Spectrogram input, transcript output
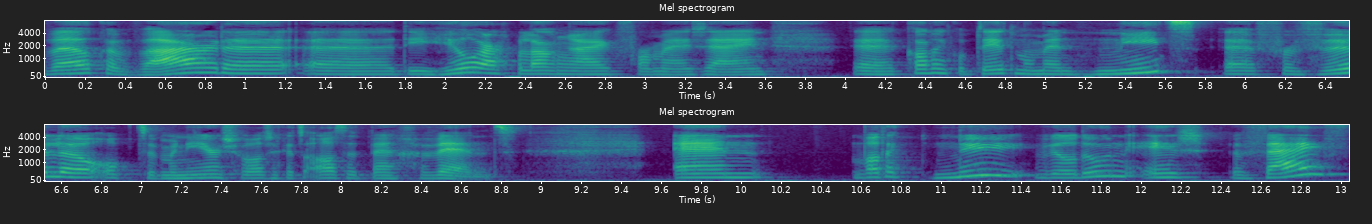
welke waarden uh, die heel erg belangrijk voor mij zijn, uh, kan ik op dit moment niet vervullen op de manier zoals ik het altijd ben gewend. En wat ik nu wil doen is vijf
